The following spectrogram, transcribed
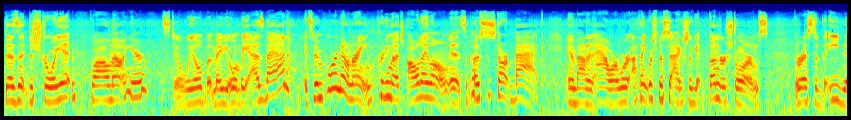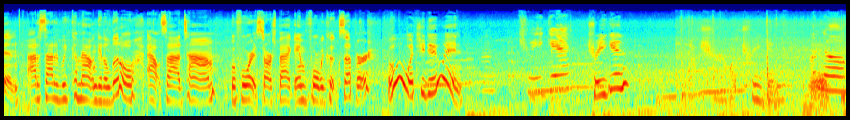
doesn't destroy it while I'm out here. It still will, but maybe it won't be as bad. It's been pouring down rain pretty much all day long, and it's supposed to start back in about an hour. We're, I think we're supposed to actually get thunderstorms the rest of the evening. I decided we'd come out and get a little outside time before it starts back and before we cook supper. Ooh, what you doing? Trigger. Tregan? Not sure what Tregan Oh is. no.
